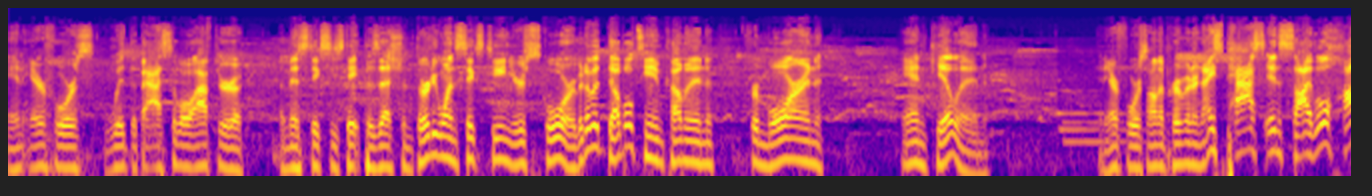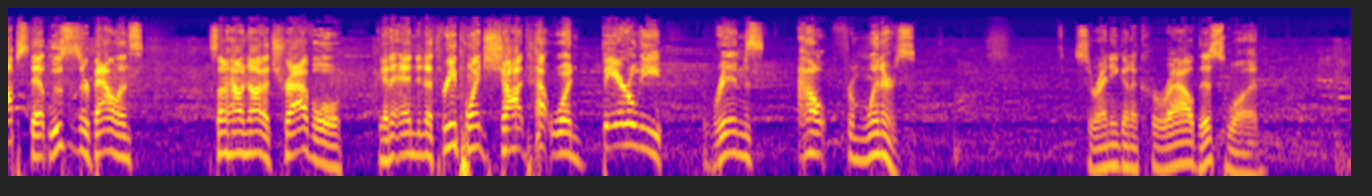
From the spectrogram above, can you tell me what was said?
And Air Force with the basketball after a, missed Dixie State possession. 31 16, your score. A bit of a double team coming from Warren and Gillen. And Air Force on the perimeter. Nice pass inside. Little hop step. Loses her balance. Somehow not a travel. Going to end in a three point shot. That one barely rims out from Winters. Sereni going to corral this one.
